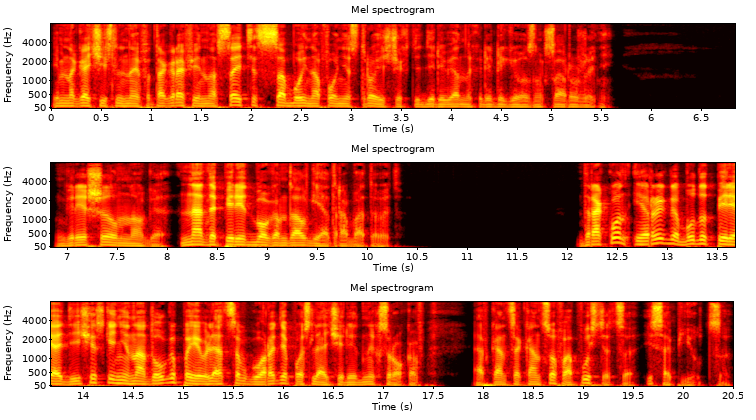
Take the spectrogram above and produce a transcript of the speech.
и многочисленные фотографии на сайте с собой на фоне строящихся деревянных религиозных сооружений. Грешил много. Надо перед Богом долги отрабатывать. Дракон и Рыга будут периодически ненадолго появляться в городе после очередных сроков, а в конце концов опустятся и сопьются.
